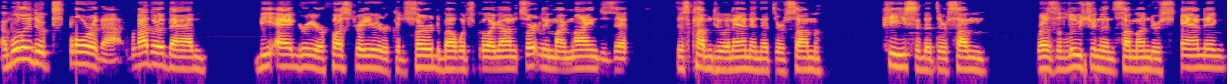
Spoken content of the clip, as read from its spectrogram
I'm willing to explore that rather than be angry or frustrated or concerned about what's going on. Certainly, my mind is that this come to an end and that there's some peace and that there's some resolution and some understanding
